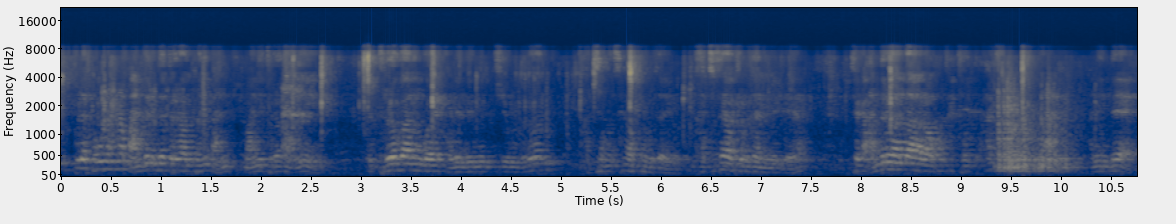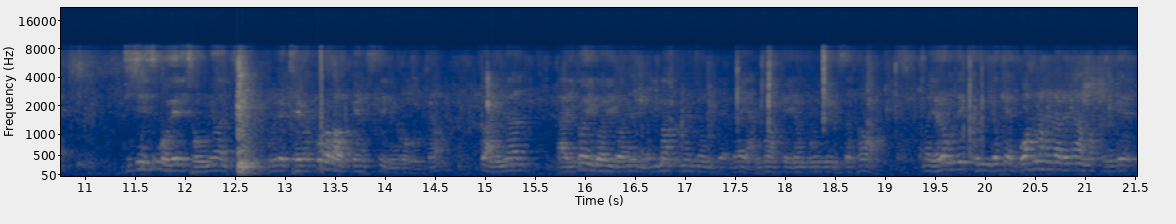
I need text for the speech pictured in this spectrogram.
이 플랫폼을 하나 만드는 데 들어가는 돈이 많이, 많이 들어가니 그 들어가는 거에 관련된 비용들은 같이 한번 생각해보자 이거 같이 생각해보자는 얘기예요. 제가 안 들어간다라고 해서 아닌데 비즈니스 모델이 좋으면 오히려 제가 꼬라박게 할 수도 있는 거고요. 또 아니면 아 이거 이거 이거는 뭐 이만큼은 좀 내가 양보할게 이런 부분이 있어서 아마 여러분들이 그 이렇게 뭐 하나 하려면 아마 그런 게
